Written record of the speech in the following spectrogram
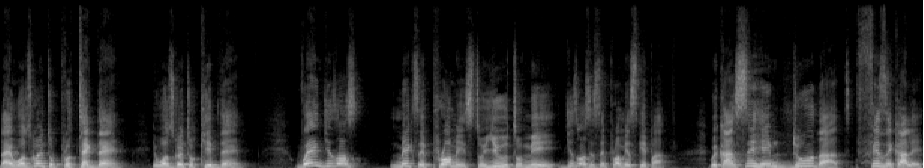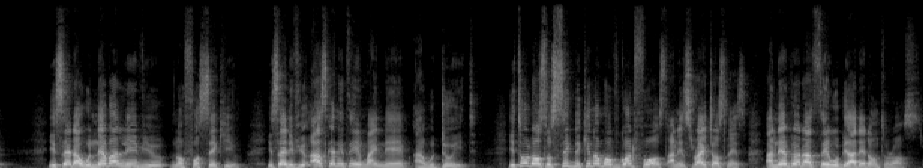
that he was going to protect them, he was going to keep them. When Jesus makes a promise to you, to me, Jesus is a promise keeper. We can see him do that physically. He said, I will never leave you nor forsake you. He said, If you ask anything in my name, I will do it. He told us to seek the kingdom of God first and his righteousness, and every other thing will be added unto us.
